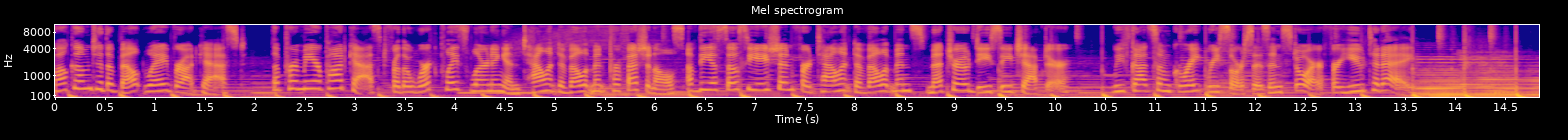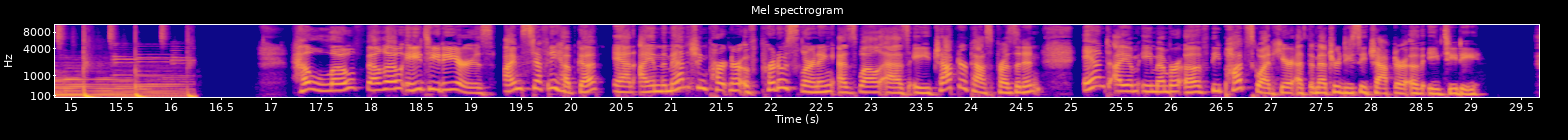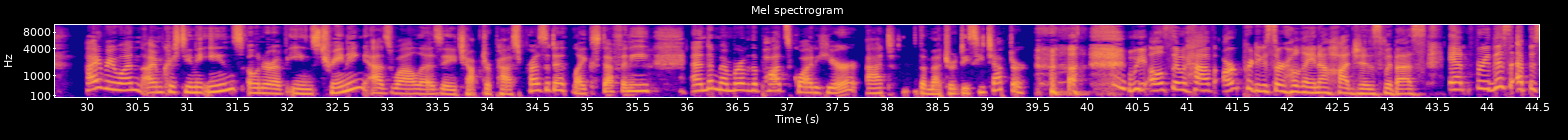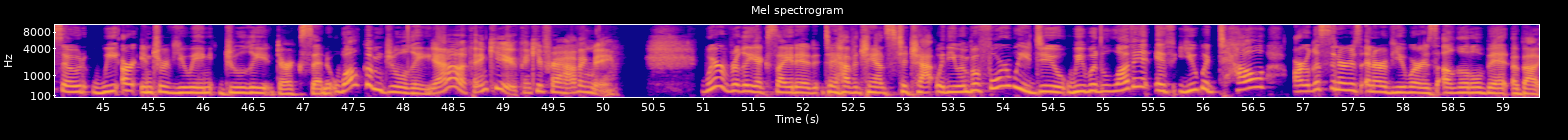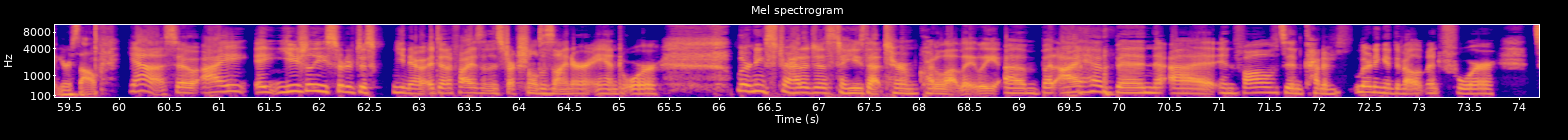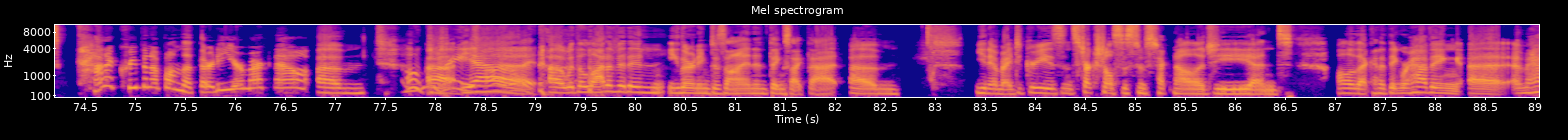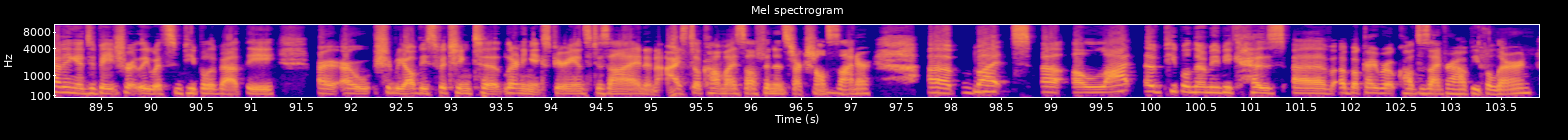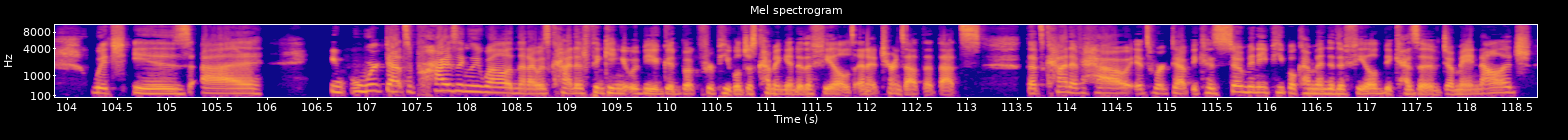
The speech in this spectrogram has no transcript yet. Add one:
Welcome to the Beltway broadcast, the premier podcast for the workplace learning and talent development professionals of the Association for Talent Development's Metro DC chapter. We've got some great resources in store for you today. Hello, fellow ATDers. I'm Stephanie Hubka, and I am the managing partner of Protos Learning, as well as a chapter past president, and I am a member of the Pod Squad here at the Metro DC chapter of ATD. Hi, everyone. I'm Christina Eanes, owner of Eanes Training, as well as a chapter past president like Stephanie and a member of the pod squad here at the Metro DC chapter. we also have our producer, Halyna Hodges, with us. And for this episode, we are interviewing Julie Dirksen. Welcome, Julie. Yeah, thank you. Thank you for having me. We're really excited to have a chance to chat with you. And before we do, we would love it if you would tell our listeners and our viewers a little bit about yourself. Yeah. So I usually sort of just, you know, identify as an instructional designer and or learning strategist. I use that term quite a lot lately. Um, but I have been uh, involved in kind of learning and development for kind of creeping up on the 30 year mark now. Um, oh, uh, great. Uh, yeah. uh, with a lot of it in e-learning design and things like that. Um, you know, my degree is instructional systems technology and all of that kind of thing. We're having, uh, I'm having a debate shortly with some people about the, are, are, should we all be switching to learning experience design? And I still call myself an instructional designer. Uh, mm-hmm. but uh, a lot of people know me because of a book I wrote called Design for How People Learn, which is, uh, worked out surprisingly well and that I was kind of thinking it would be a good book for people just coming into the field. And it turns out that that's that's kind of how it's worked out because so many people come into the field because of domain knowledge.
